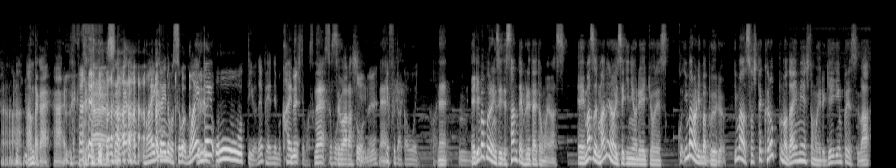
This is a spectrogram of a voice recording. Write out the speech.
あー なんだかい？はい。は い毎回でもすごい。毎回、おーっていうね、ペンネーム変えてきてます。ね、すごい。素晴らしい。そうね手札が多い。はい、ね。うんえーリバプールについて3点触れたいと思います。えーまず、マネの移籍による影響です。こ今のリバプール、今、そしてクロップの代名詞ともいえるゲーゲンプレスは、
